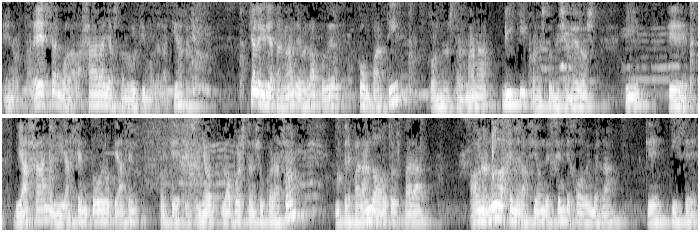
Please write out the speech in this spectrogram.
en Hortaleza, en Guadalajara y hasta lo último de la tierra. Qué alegría tan grande, ¿verdad? Poder compartir con nuestra hermana Vicky, con estos misioneros y que viajan y hacen todo lo que hacen porque el Señor lo ha puesto en su corazón y preparando a otros para a una nueva generación de gente joven, ¿verdad? Que dice,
